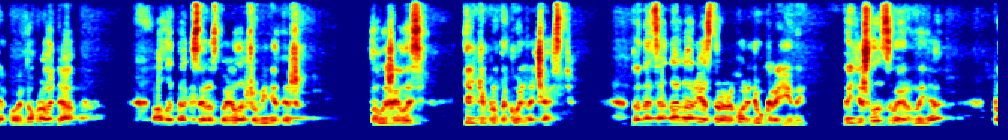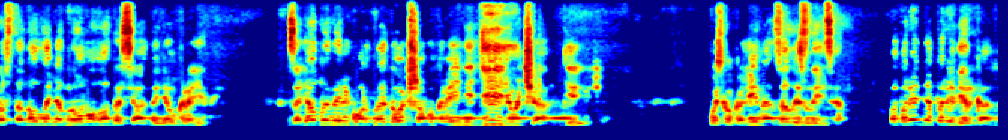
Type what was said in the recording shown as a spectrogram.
Дякую. Доброго дня. Але так все розповіла, що мені теж залишилась тільки протокольна часть. До Національного реєстру рекордів України надійшло звернення про встановлення нового досягнення України. Заявлений рекорд найдовша в Україні діюча, діюча вузькоколійна залізниця. Попередня перевірка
